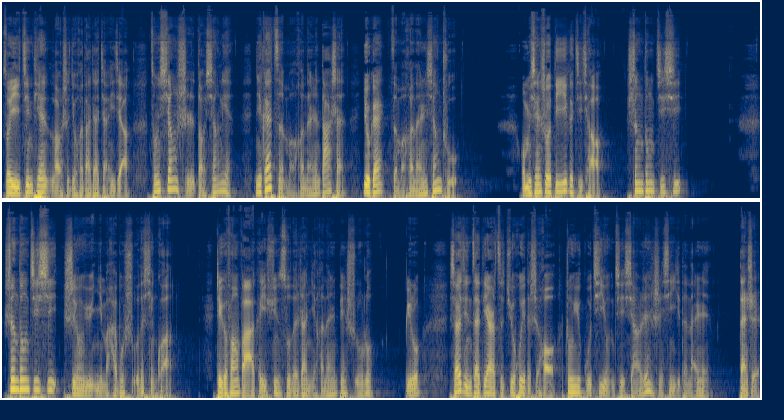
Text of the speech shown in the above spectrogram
所以今天老师就和大家讲一讲，从相识到相恋，你该怎么和男人搭讪，又该怎么和男人相处。我们先说第一个技巧：声东击西。声东击西适用于你们还不熟的情况，这个方法可以迅速的让你和男人变熟络。比如，小锦在第二次聚会的时候，终于鼓起勇气想要认识心仪的男人，但是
